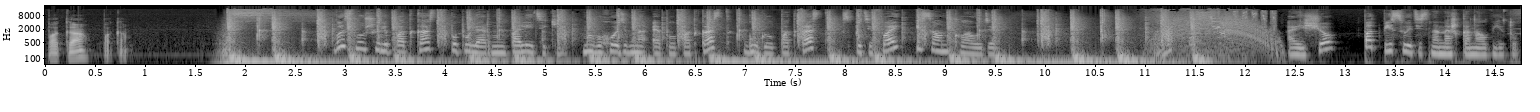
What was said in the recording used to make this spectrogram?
Пока-пока. Вы слушали подкаст «Популярные политики». Мы выходим на Apple Podcast, Google Podcast, Spotify и SoundCloud. А еще подписывайтесь на наш канал в YouTube.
